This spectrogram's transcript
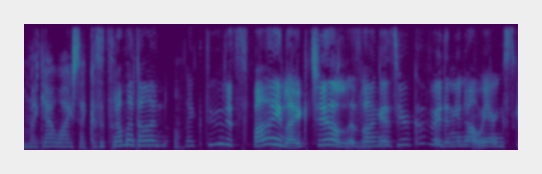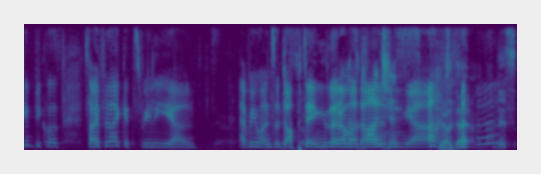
I'm like, yeah. Why? She's like, cause it's Ramadan. I'm like, dude, it's fine. Like, chill. As long as you're covered and you're not wearing skimpy clothes. So I feel like it's really. Uh, Everyone's adopting the Ramadan, conscious- yeah. conscious Yo, that Ramadan. this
